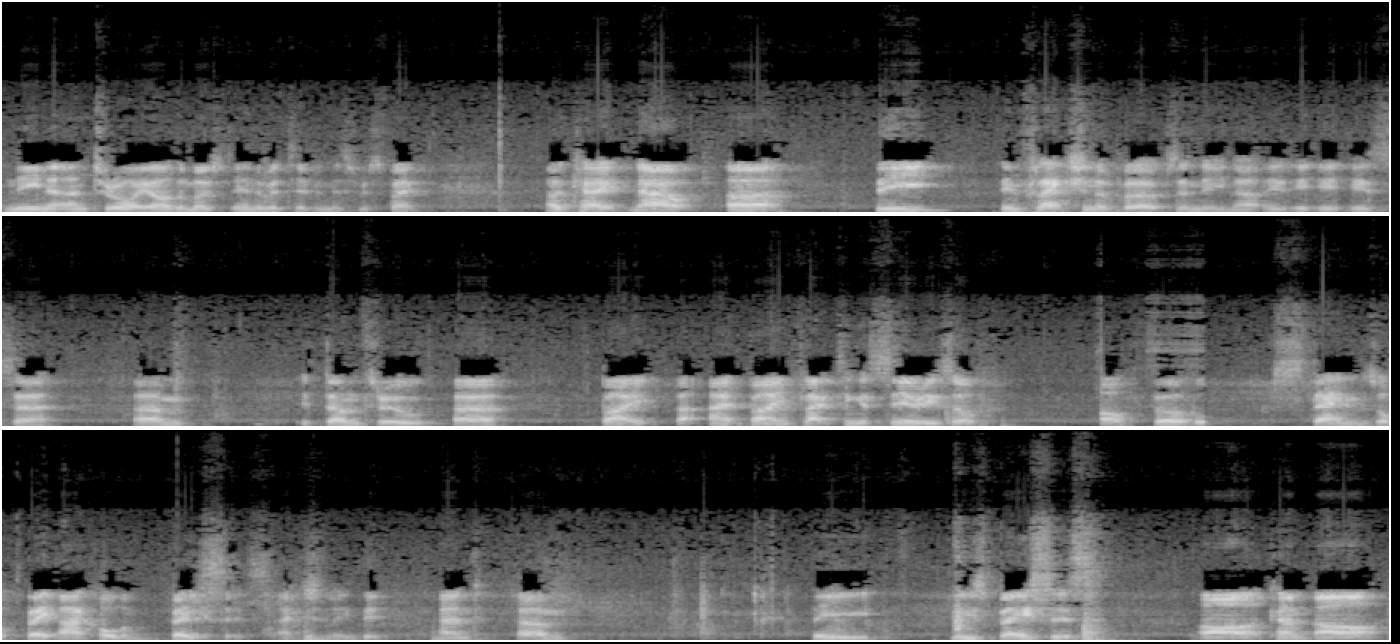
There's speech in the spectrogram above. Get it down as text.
NENA and Troy are the most innovative in this respect. Okay, now uh, the inflection of verbs in NENA is, uh, um, is done through uh, by, by, by inflecting a series of of verbal stems, or ba- I call them bases actually, the, and um, the these bases are can are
